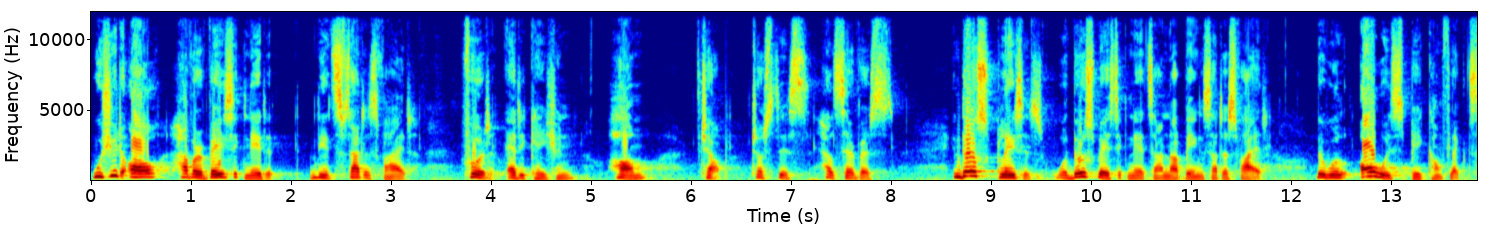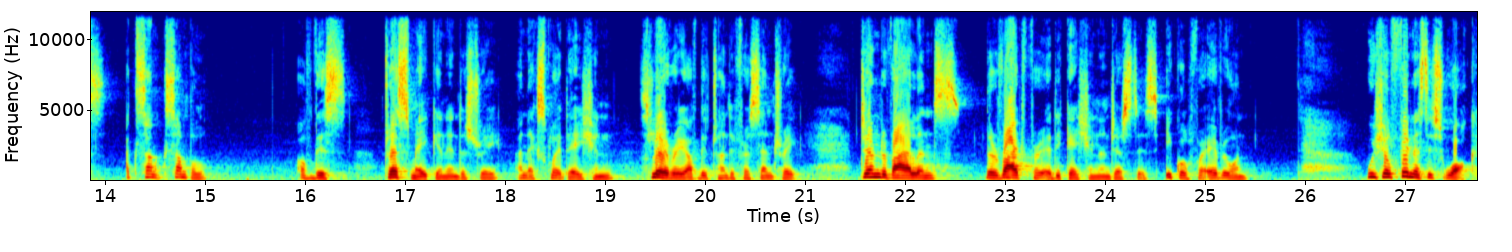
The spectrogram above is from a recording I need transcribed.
We should all have our basic needs satisfied food, education, home, job, justice, health service. In those places where those basic needs are not being satisfied, there will always be conflicts. Some example of this dressmaking industry and exploitation, slavery of the 21st century, gender violence, the right for education and justice, equal for everyone. We shall finish this walk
